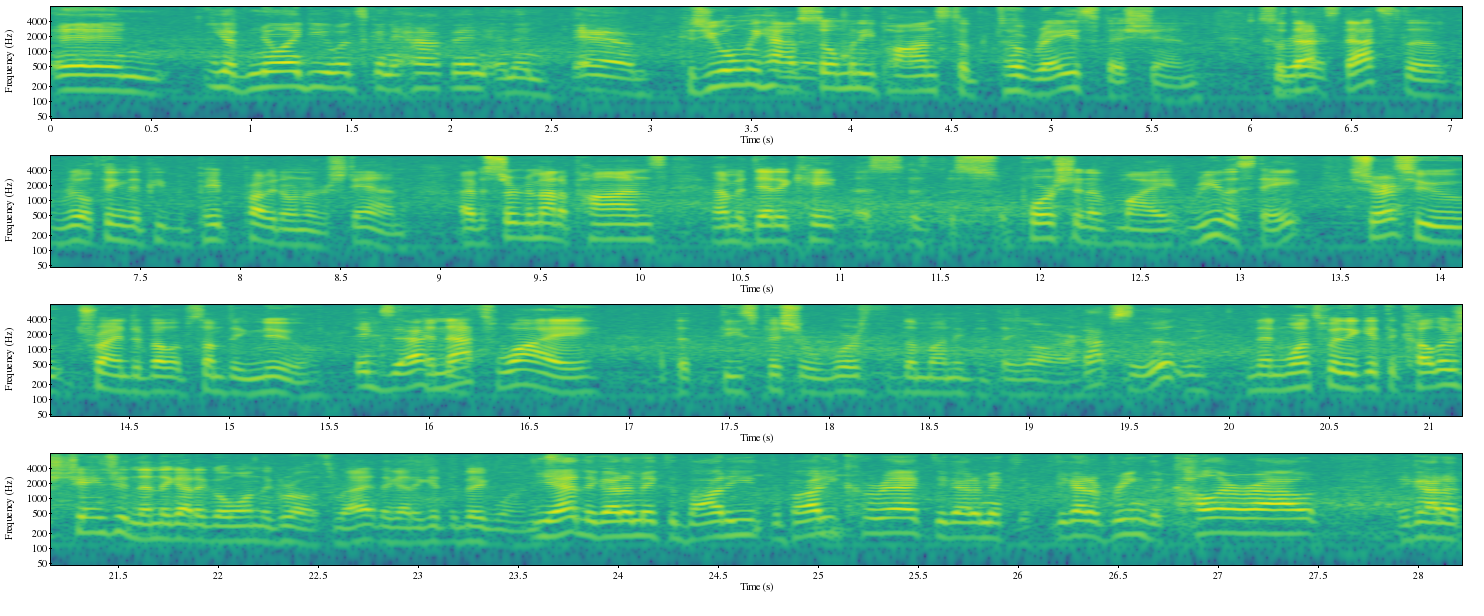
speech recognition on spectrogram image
and you have no idea what's going to happen, and then bam. because you only have so many ponds to, to raise fish in. So that's Correct. that's the real thing that people, people probably don't understand. I have a certain amount of ponds. And I'm gonna dedicate a portion of my real estate Sure. to try and develop something new. Exactly. And that's why that these fish are worth the money that they are. Absolutely. And then once they get the colors changing, then they got to go on the growth, right? They got to get the big ones. Yeah, they got to make the body the body correct. They got to make the, they got to bring the color out. They got to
